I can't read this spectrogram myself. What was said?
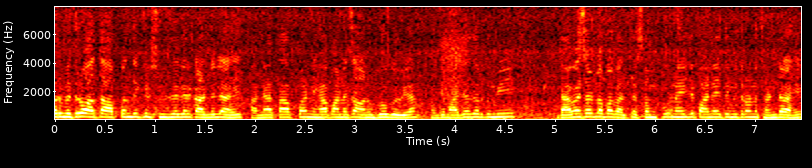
तर मित्र आता आपण देखील शूज वगैरे काढलेले आहेत आणि आता आपण ह्या पाण्याचा अनुभव घेऊया. म्हणजे माझ्या जर तुम्ही डाव्या साईडला बघाल तर संपूर्ण हे जे पाणी आहे ते मित्रांनो थंड आहे.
